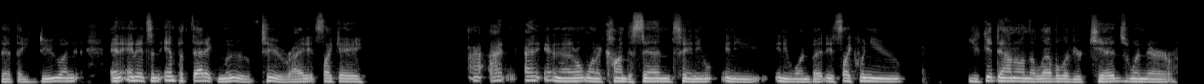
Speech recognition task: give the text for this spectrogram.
that they do un- and and it's an empathetic move too, right? It's like a I, I, I and I don't want to condescend to any any anyone, but it's like when you you get down on the level of your kids when they're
